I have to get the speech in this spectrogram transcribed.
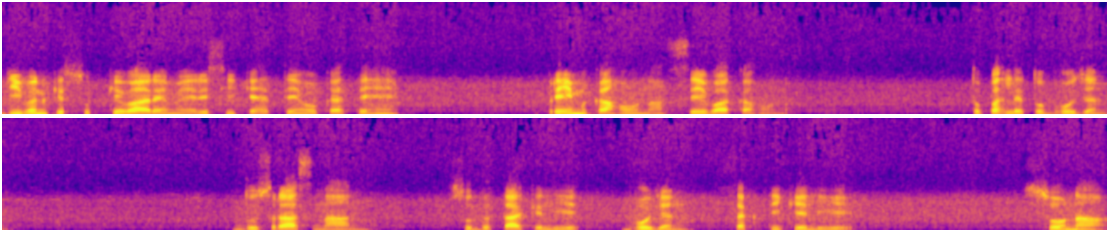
जीवन के सुख के बारे में ऋषि कहते हैं, वो कहते हैं, प्रेम का होना, सेवा का होना। तो पहले तो भोजन, दूसरा स्नान, शुद्धता के लिए भोजन, शक्ति के लिए सोना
